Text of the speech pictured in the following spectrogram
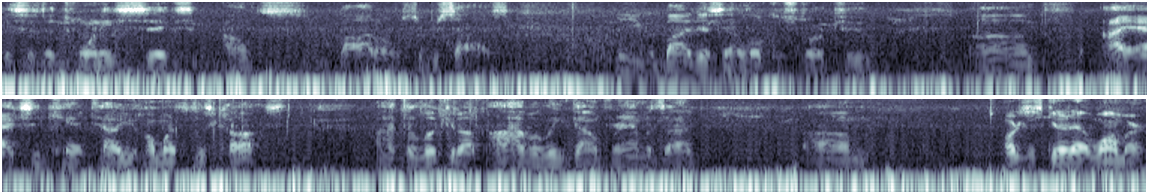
This is a 26 ounce bottle, super size. And you can buy this at a local store too. Um, I actually can't tell you how much this costs. I have to look it up. I'll have a link down for Amazon. Um, or just get it at Walmart.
